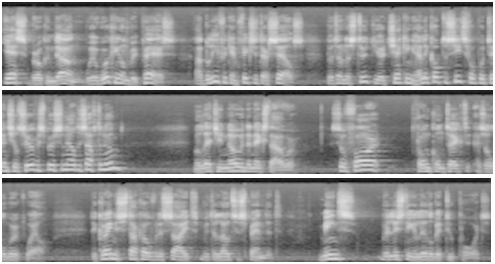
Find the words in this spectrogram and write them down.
Yes, broken down. We're working on repairs. I believe we can fix it ourselves, but understood you're checking helicopter seats for potential service personnel this afternoon? We'll let you know in the next hour. So far, phone contact has all worked well. The crane is stuck over the side with the load suspended. Means we're listing a little bit to port.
